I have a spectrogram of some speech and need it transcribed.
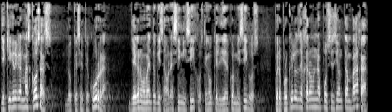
Y aquí agregan más cosas, lo que se te ocurra. Llega un momento que dicen, ahora sí mis hijos, tengo que lidiar con mis hijos. Pero ¿por qué los dejaron en una posición tan baja?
